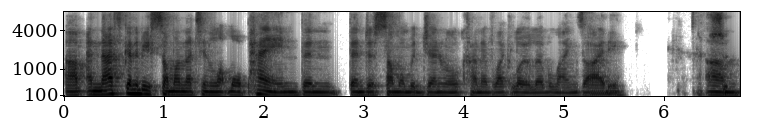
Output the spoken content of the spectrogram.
Um, and that's going to be someone that's in a lot more pain than than just someone with general kind of like low level anxiety. Um,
